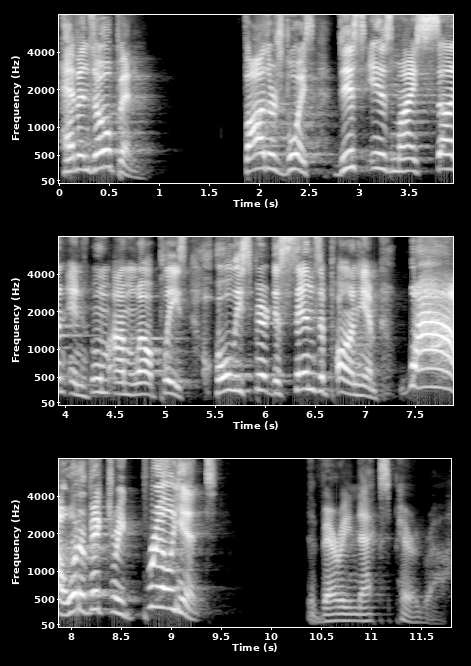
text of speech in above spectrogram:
Heaven's open. Father's voice, this is my son in whom I'm well pleased. Holy Spirit descends upon him. Wow, what a victory! Brilliant. The very next paragraph.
